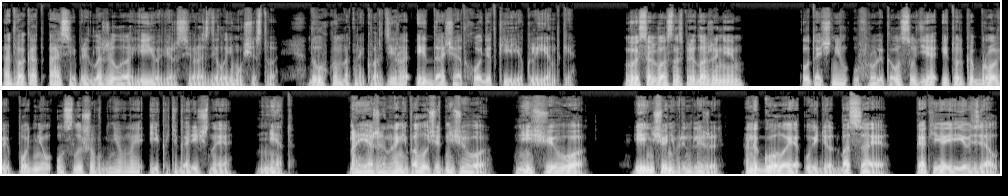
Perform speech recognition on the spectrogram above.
Адвокат Аси предложила ее версию раздела имущества. Двухкомнатная квартира и дача отходят к ее клиентке. «Вы согласны с предложением?» — уточнил у Фроликова судья и только брови поднял, услышав гневное и категоричное «нет». «Моя жена не получит ничего. Ничего. Ей ничего не принадлежит. Она голая уйдет, босая. Как я ее взял?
